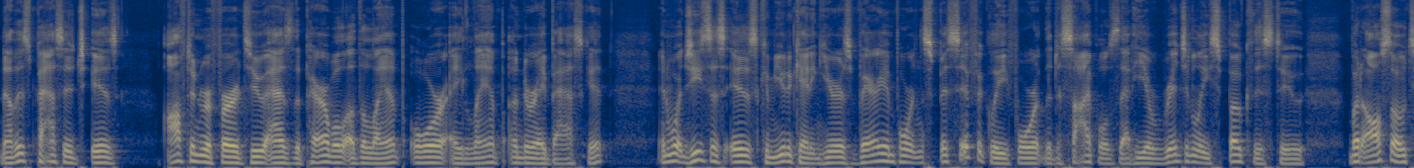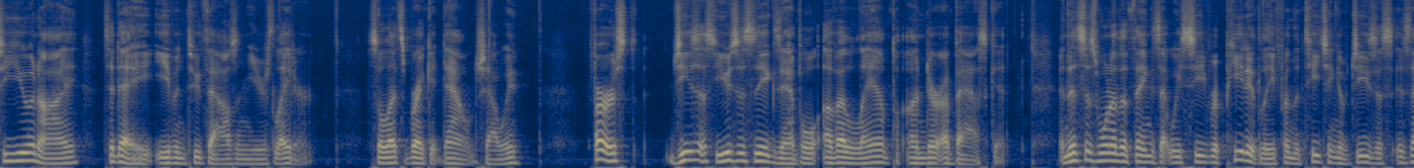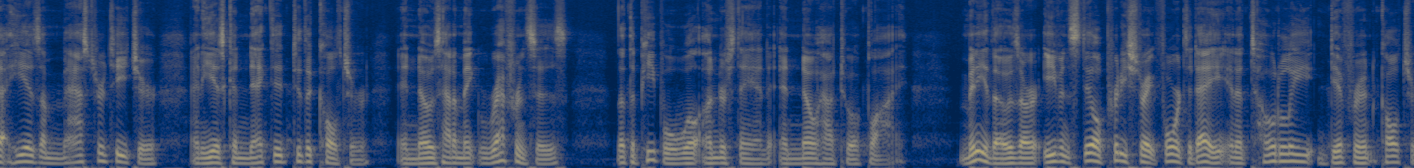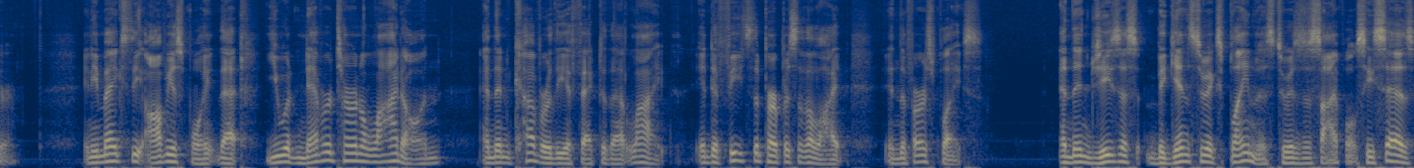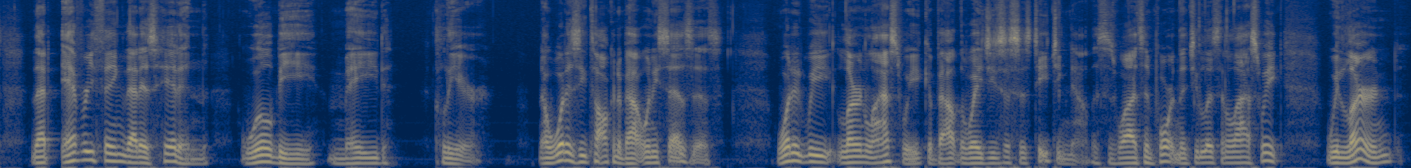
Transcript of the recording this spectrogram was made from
Now, this passage is often referred to as the parable of the lamp or a lamp under a basket. And what Jesus is communicating here is very important, specifically for the disciples that he originally spoke this to, but also to you and I today, even 2,000 years later. So let's break it down, shall we? First, Jesus uses the example of a lamp under a basket. And this is one of the things that we see repeatedly from the teaching of Jesus is that he is a master teacher and he is connected to the culture and knows how to make references that the people will understand and know how to apply. Many of those are even still pretty straightforward today in a totally different culture. And he makes the obvious point that you would never turn a light on and then cover the effect of that light. It defeats the purpose of the light in the first place. And then Jesus begins to explain this to his disciples. He says that everything that is hidden will be made clear. Now, what is he talking about when he says this? What did we learn last week about the way Jesus is teaching now? This is why it's important that you listen to last week. We learned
